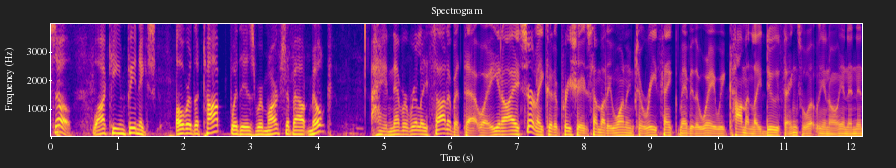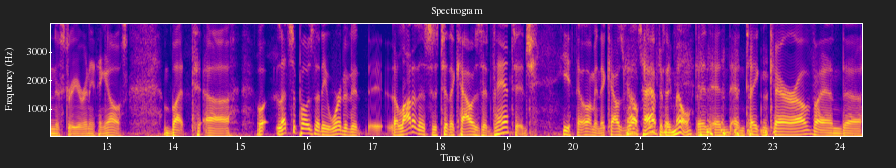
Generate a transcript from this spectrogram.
So, Joaquin Phoenix over the top with his remarks about milk. I had never really thought of it that way. You know, I certainly could appreciate somebody wanting to rethink maybe the way we commonly do things, you know, in an industry or anything else. But uh, let's suppose that he worded it. A lot of this is to the cow's advantage. you know, I mean, the cows, cows have to be milked and, and, and taken care of, and uh,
